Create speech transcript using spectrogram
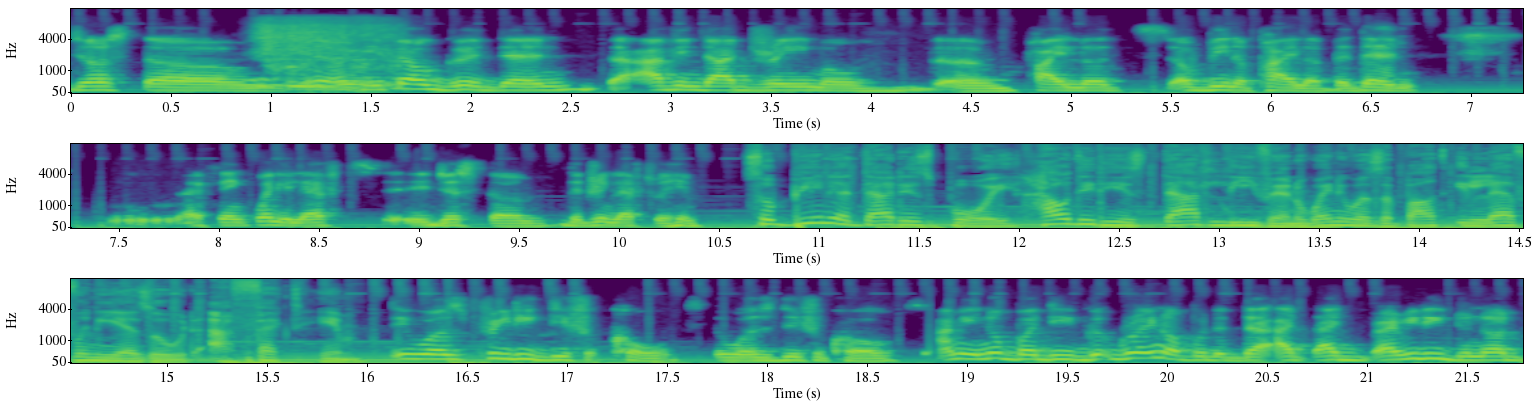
just, um, you know, it felt good then having that dream of um, pilots, of being a pilot. But then I think when he left, it just um, the dream left with him. So, being a daddy's boy, how did his dad leaving when he was about 11 years old affect him? It was pretty difficult. It was difficult. I mean, nobody growing up with a dad. I, I, I really do not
